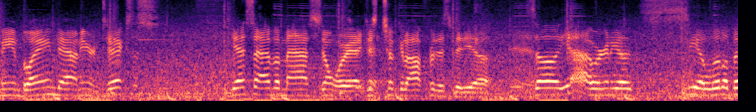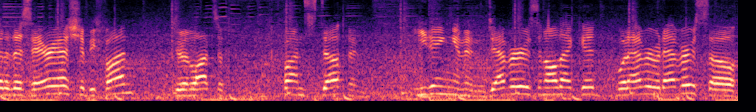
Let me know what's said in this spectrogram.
Me and Blaine down here in Texas. Yes, I have a mask, don't worry, I just took it off for this video. So, yeah, we're gonna go see a little bit of this area, should be fun. Doing lots of fun stuff and eating and endeavors and all that good whatever, whatever. So,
